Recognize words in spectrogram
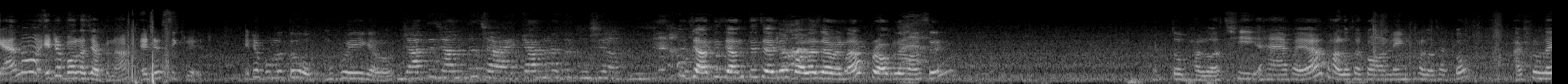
কেন এটা বলা যাবে না এটা সিক্রেট এটা বলে তো হয়ে গেল। যাতে জানতে চাই কেমন এত খুশি আপনি? জাতি জানতে চাইলেও বলা যাবে না প্রবলেম আছে। তো ভালো আছি। হ্যাঁ ভাইয়া, ভালো থাকো, অনেক ভালো থাকো। আসলে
